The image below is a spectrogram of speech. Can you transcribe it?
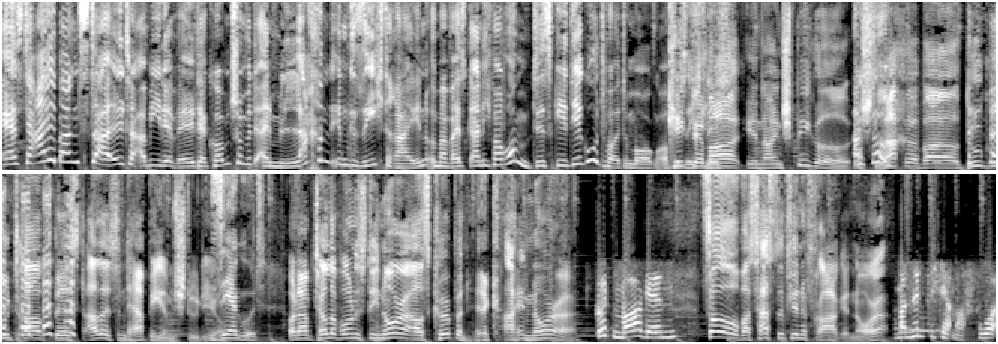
Er ist der albernste alte Ami der Welt. Er kommt schon mit einem Lachen im Gesicht rein und man weiß gar nicht warum. Das geht dir gut heute Morgen Kick offensichtlich. dir mal in einen Spiegel. Ach Ich so. lache, weil du gut drauf bist. Alle sind happy im Studio. Sehr gut. Und am Telefon ist die Nora aus Köpenick. Hi, Nora. Guten Morgen. So, was hast du für eine Frage, Nora? Man nimmt sich ja immer vor,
